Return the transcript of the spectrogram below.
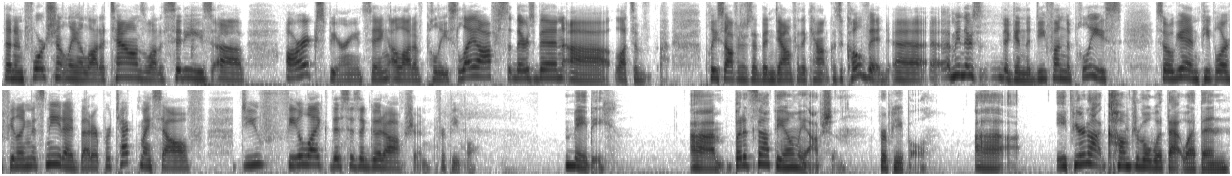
that unfortunately a lot of towns, a lot of cities. Uh, are experiencing a lot of police layoffs. There's been uh, lots of police officers have been down for the count because of COVID. Uh, I mean, there's again the defund the police. So again, people are feeling this need. I better protect myself. Do you feel like this is a good option for people? Maybe. Um, but it's not the only option for people. Uh, if you're not comfortable with that weapon,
